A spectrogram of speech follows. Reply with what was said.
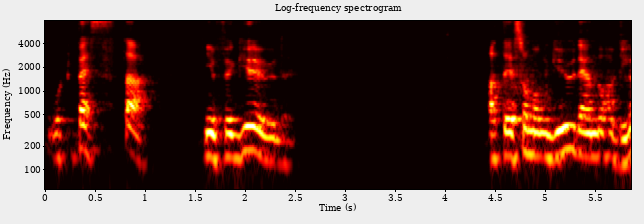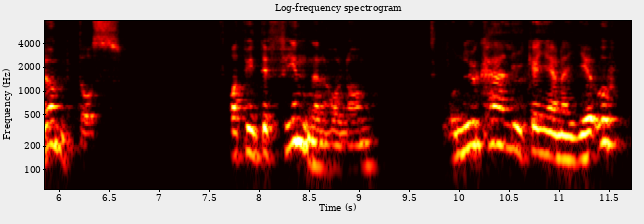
vårt bästa inför Gud att det är som om Gud ändå har glömt oss och att vi inte finner honom. Och nu kan jag lika gärna ge upp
